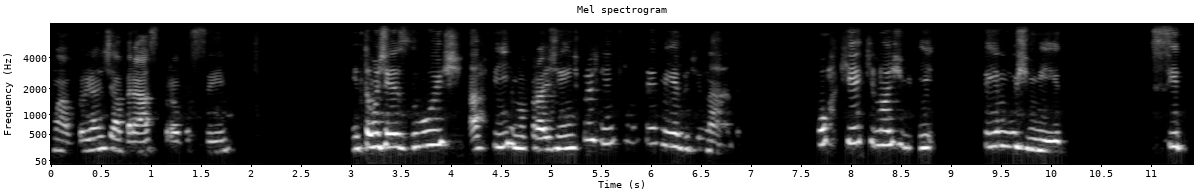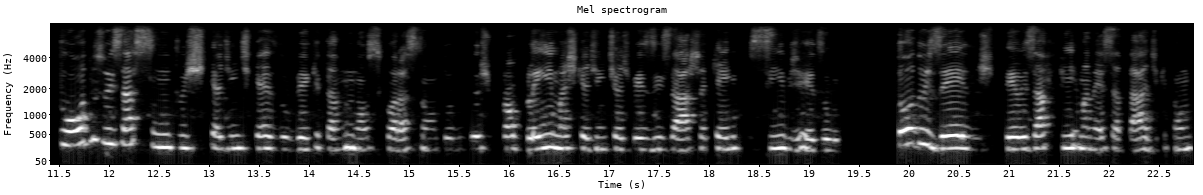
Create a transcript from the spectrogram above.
um grande abraço para você. Então, Jesus afirma para a gente, para a gente não ter medo de nada. Por que, que nós temos medo? Se todos os assuntos que a gente quer resolver, que está no nosso coração, todos os problemas que a gente às vezes acha que é impossível de resolver, todos eles, Deus afirma nessa tarde que estão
